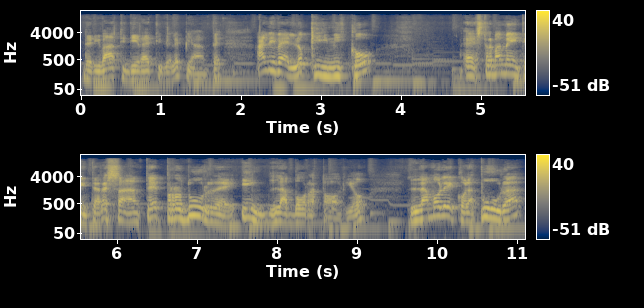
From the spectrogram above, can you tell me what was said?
derivati diretti delle piante, a livello chimico è estremamente interessante produrre in laboratorio la molecola pura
